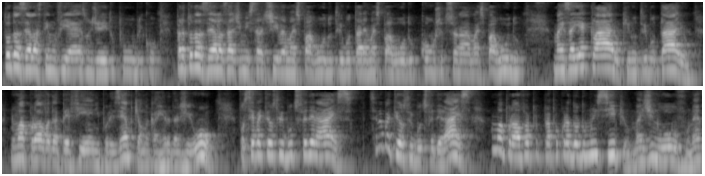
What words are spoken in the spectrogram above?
todas elas têm um viés no direito público, para todas elas a administrativa é mais parrudo, tributária é mais parrudo, constitucional é mais parrudo. Mas aí é claro que no tributário, numa prova da PFN, por exemplo, que é uma carreira da GU, você vai ter os tributos federais. Você não vai ter os tributos federais numa prova para procurador do município, mas de novo, né?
